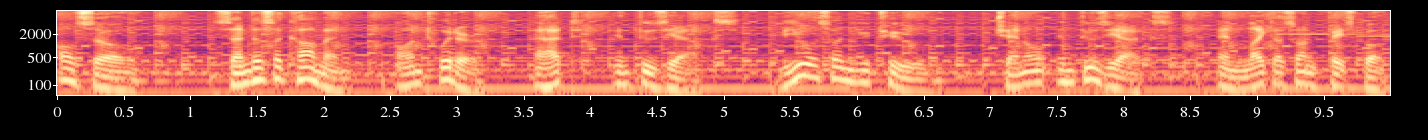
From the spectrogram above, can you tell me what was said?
Also, send us a comment on Twitter at Enthusiacs. View us on YouTube, channel Enthusiacs, and like us on Facebook,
